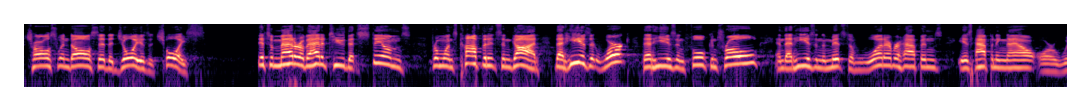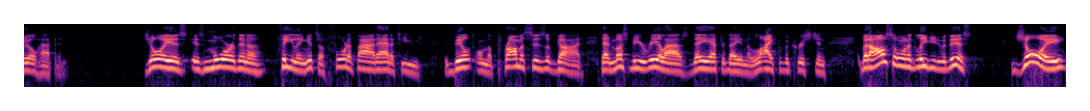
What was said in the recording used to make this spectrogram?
Charles Swindoll said that joy is a choice. It's a matter of attitude that stems from one's confidence in God that He is at work, that He is in full control, and that He is in the midst of whatever happens, is happening now, or will happen. Joy is, is more than a feeling, it's a fortified attitude built on the promises of God that must be realized day after day in the life of a Christian. But I also want to leave you with this joy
